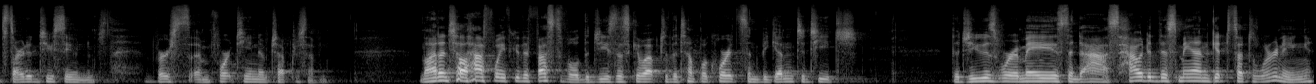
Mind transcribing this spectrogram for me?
started too soon. Verse um, 14 of chapter 7. Not until halfway through the festival did Jesus go up to the temple courts and begin to teach. The Jews were amazed and asked, How did this man get such learning?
